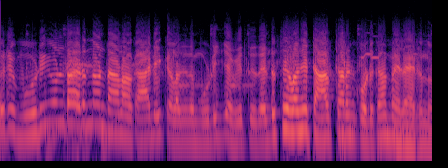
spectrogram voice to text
ഒരു മുടി ഉണ്ടായിരുന്നോണ്ടാണോ കാടി കളഞ്ഞത്? മുടിഞ്ഞ വിത്ത് ഇത് എടുത്ത് കളഞ്ഞിട്ട് ആൾക്കാർക്ക് കൊടുക്കാൻ മേലായിരുന്നു?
